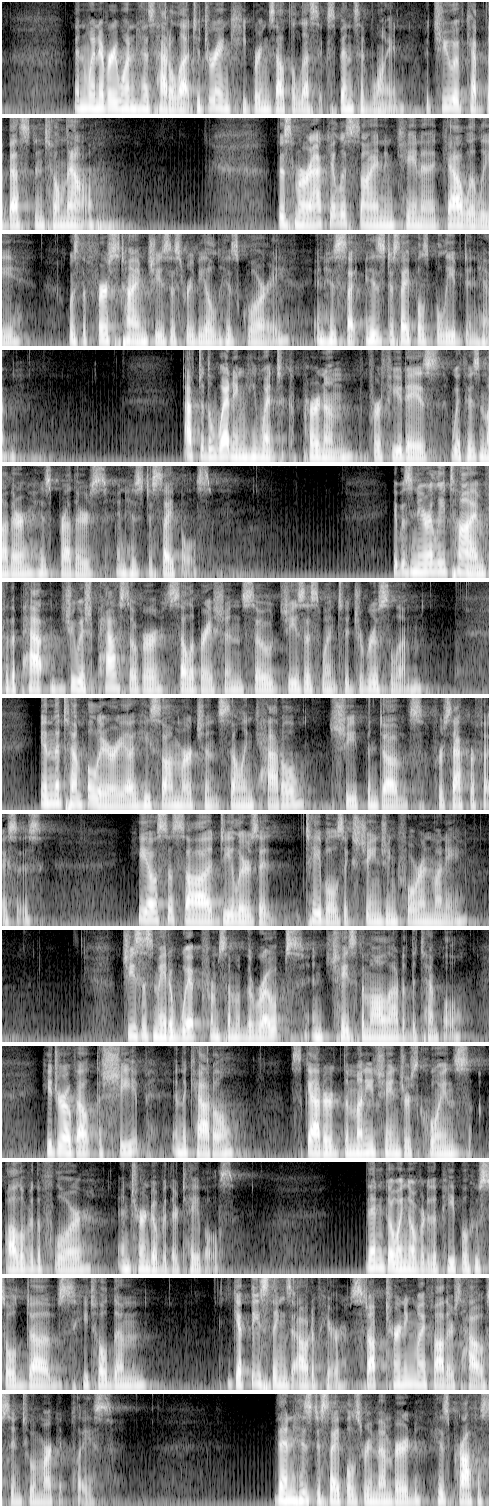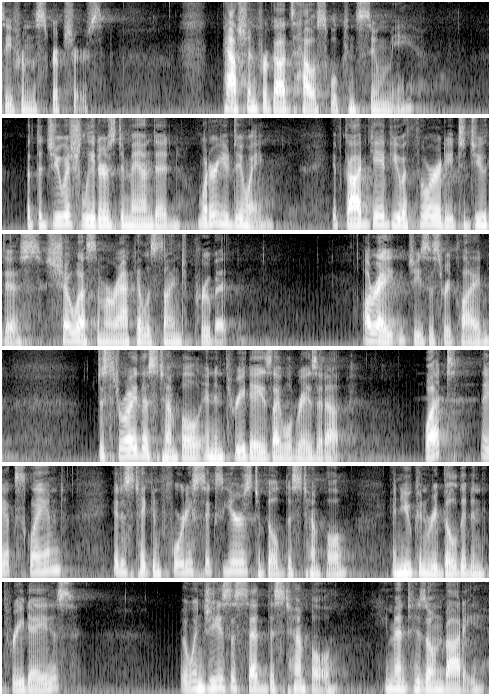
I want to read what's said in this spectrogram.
Then, when everyone has had a lot to drink, he brings out the less expensive wine. But you have kept the best until now. This miraculous sign in Cana, Galilee, was the first time Jesus revealed his glory, and his, his disciples believed in him. After the wedding, he went to Capernaum for a few days with his mother, his brothers, and his disciples. It was nearly time for the pa- Jewish Passover celebration, so Jesus went to Jerusalem. In the temple area, he saw merchants selling cattle, sheep, and doves for sacrifices. He also saw dealers at tables exchanging foreign money. Jesus made a whip from some of the ropes and chased them all out of the temple. He drove out the sheep and the cattle scattered the money changers' coins all over the floor, and turned over their tables. Then, going over to the people who sold doves, he told them, Get these things out of here. Stop turning my father's house into a marketplace. Then his disciples remembered his prophecy from the scriptures Passion for God's house will consume me. But the Jewish leaders demanded, What are you doing? If God gave you authority to do this, show us a miraculous sign to prove it. All right, Jesus replied. Destroy this temple, and in three days I will raise it up. What? They exclaimed. It has taken 46 years to build this temple, and you can rebuild it in three days? But when Jesus said this temple, he meant his own body.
